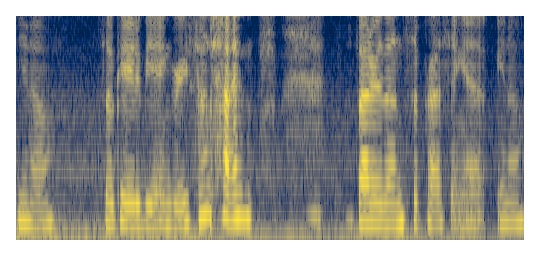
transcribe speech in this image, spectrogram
you know, it's okay to be angry sometimes. It's better than suppressing it, you know.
